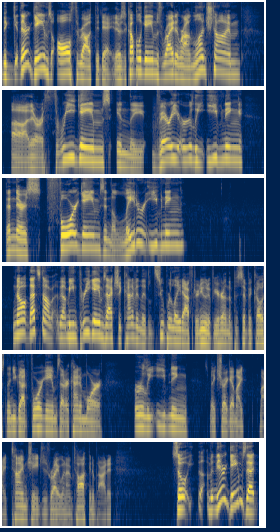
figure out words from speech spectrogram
the, there are games all throughout the day. There's a couple of games right around lunchtime. Uh, there are three games in the very early evening. Then there's four games in the later evening. No, that's not. I mean, three games actually kind of in the super late afternoon if you're here on the Pacific Coast. And then you got four games that are kind of more early evening. Let's make sure I get my, my time changes right when I'm talking about it. So, I mean, there are games that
